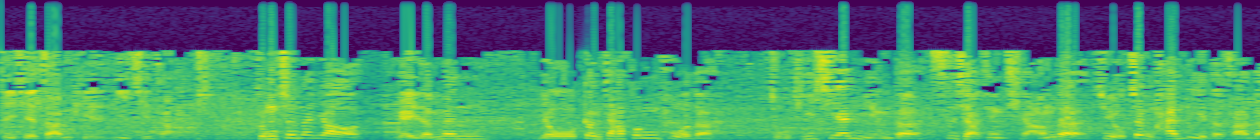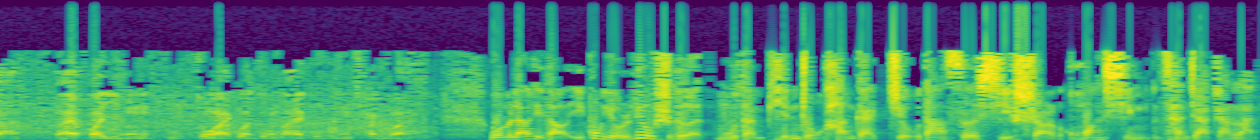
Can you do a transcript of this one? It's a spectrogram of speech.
这些展品一起展。总之呢，要给人们有更加丰富的、主题鲜明的、思想性强的、具有震撼力的展览，来欢迎中外观众来故宫参观。我们了解到，一共有六十个牡丹品种，涵盖九大色系、十二个花型参加展览。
